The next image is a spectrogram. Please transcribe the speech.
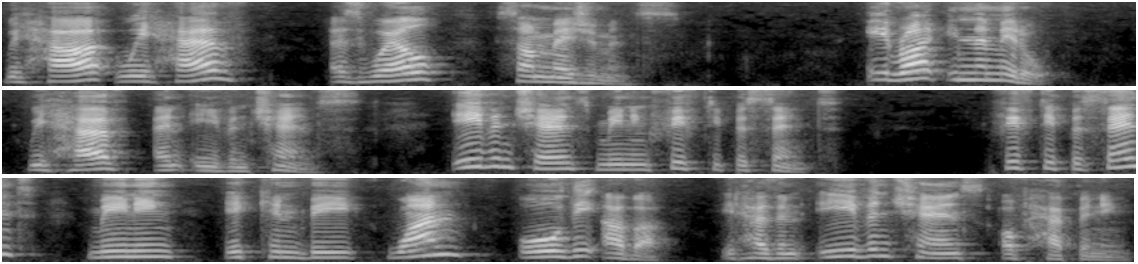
we, ha we have as well some measurements. right in the middle we have an even chance. Even chance meaning 50%. 50% meaning it can be one or the other. It has an even chance of happening.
